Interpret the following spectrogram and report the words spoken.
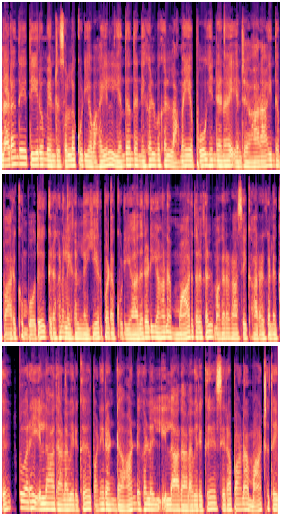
நடந்தே தீரும் என்று சொல்லக்கூடிய வகையில் எந்தெந்த நிகழ்வுகள் அமைய போகின்றன என்று ஆராய்ந்து பார்க்கும் போது கிரகநிலைகளில் ஏற்படக்கூடிய அதிரடியான மாறுதல்கள் மகர ராசிக்காரர்களுக்கு. இதுவரை இல்லாத அளவிற்கு பனிரெண்டு ஆண்டுகளில் இல்லாத அளவிற்கு சிறப்பான மாற்றத்தை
